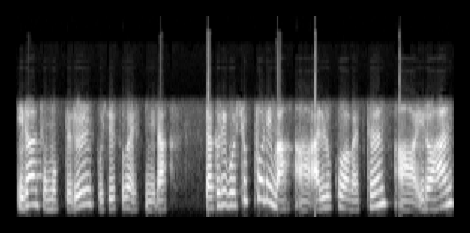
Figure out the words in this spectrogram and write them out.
이러한 종목들을 보실 수가 있습니다. 자 그리고 슈프리마, 아, 알루코와 같은 아, 이러한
